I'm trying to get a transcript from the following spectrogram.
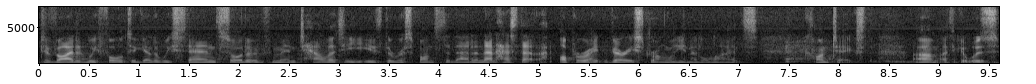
divided we fall, together we stand sort of mentality is the response to that. And that has to operate very strongly in an alliance context. Um, I think it was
